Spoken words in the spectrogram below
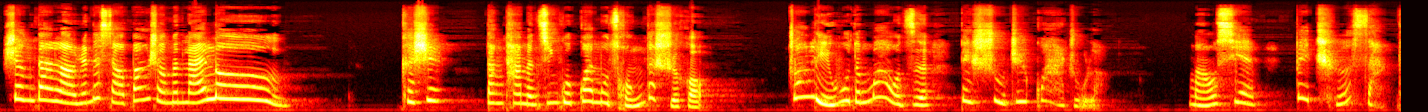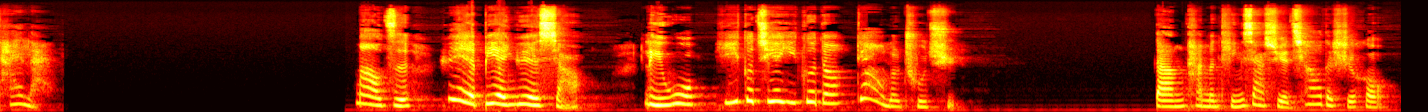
圣诞老人的小帮手们来喽！”可是，当他们经过灌木丛的时候，装礼物的帽子被树枝挂住了，毛线被扯散开来，帽子越变越小，礼物一个接一个的掉了出去。当他们停下雪橇的时候，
